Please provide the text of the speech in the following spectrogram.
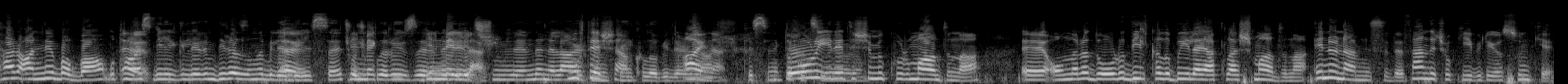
Her anne baba bu tarz Evet. bilgileri birazını bile Evet. bilse Bilmek- çocukları üzerinde bilmeliler. iletişimlerinde neler Muhteşem. mümkün kılabilirler. Aynen. Kesinlikle doğru iletişimi kurma adına, e, onlara doğru dil kalıbıyla yaklaşma adına en önemlisi de sen de çok iyi biliyorsun ki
